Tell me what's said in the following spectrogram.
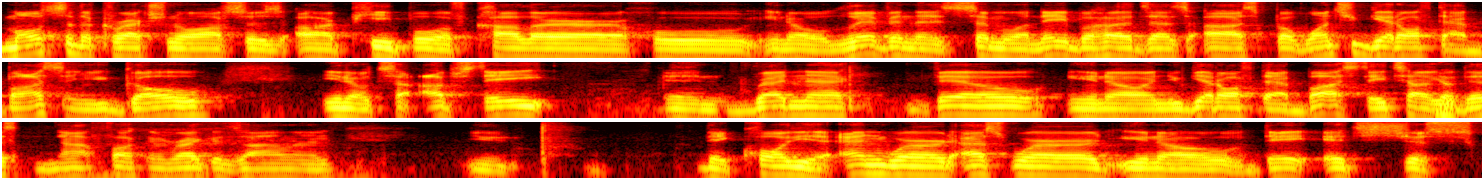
most of the correctional officers are people of color who, you know, live in the similar neighborhoods as us. But once you get off that bus and you go, you know, to upstate in Redneckville, you know, and you get off that bus, they tell you this is not fucking Rikers Island. You they call you N word, S word. You know, they it's just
